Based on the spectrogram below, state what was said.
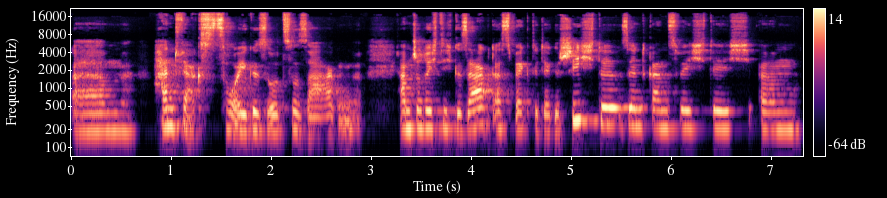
ähm, Handwerkszeuge sozusagen. Wir haben schon richtig gesagt, Aspekte der Geschichte sind ganz wichtig. Ähm,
